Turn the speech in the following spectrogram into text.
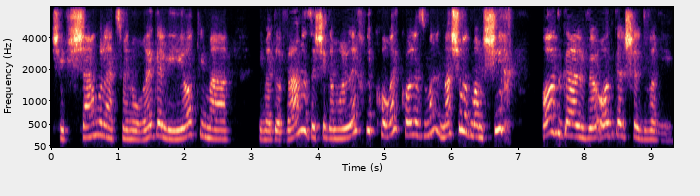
שאפשרנו לעצמנו רגע להיות עם, ה, עם הדבר הזה שגם הולך וקורה כל הזמן, משהו עוד ממשיך, עוד גל ועוד גל של דברים.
